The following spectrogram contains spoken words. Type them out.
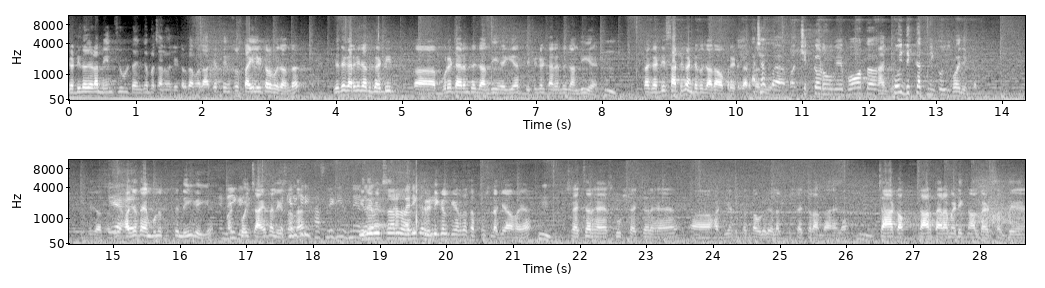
ਗੱਡੀ ਦਾ ਜਿਹੜਾ ਮੇਨ ਫਿਊਲ ਟੈਂਕ ਹੈ 95 ਲੀਟਰ ਦਾ ਮਿਲਾ ਕੇ 327 ਲੀਟਰ ਹੋ ਜਾਂਦਾ ਹੈ। ਜਿਹਦੇ ਕਰਕੇ ਜਦ ਗੱਡੀ ਅਹ, ਬੁਰੇ ਟਾਇਰਾਂ ਤੇ ਜਾਂਦੀ ਹੈਗੀ ਹੈ ਡਿਫਿਕਲਟ ਟਾਇਰਾਂ ਤੇ ਜਾਂਦੀ ਹੈ ਤਾਂ ਗੱਡੀ 60 ਘੰਟੇ ਤੋਂ ਜ਼ਿਆਦਾ ਆਪਰੇਟ ਕਰ ਅੱਛਾ ਸਕਦੀ ਹੈ ਬ- ਬ- ਚਿੱਕੜ ਹੋਵੇ ਬਹੁਤ ਹਾਂਜੀ। ਕੋਈ ਦਿੱਕਤ ਨਹੀਂ ਕੋਈ ਕੋਈ ਦਿੱਕਤ ਨਹੀਂ ਇਹ ਜਾ ਸਕਦੀ ਇਹ ਹੈ ਹੈ- ਹਜੇ ਤਾਂ ਐਂਬੂਲੈਂਸ ਉੱਤੇ ਨਹੀਂ ਗਈ ਹੈ ਇਹ ਨਹੀਂ but ਕੋਈ ਗਈ। ਚਾਹੇ ਤਾਂ ਲੈ ਕਿਹੜੀ ਸਕਦਾ ਕਿਹੜੀ ਫੈਸਿਲਿਟੀਆਂ ਨੇ ਇਹਦੇ ਵਿੱਚ ਸਰ ਮੈਡੀਕਲ ਕ੍ਰਿਟੀਕਲ ਕੇਅਰ ਦਾ ਸਭ ਕੁਝ ਲੱਗਿਆ ਹੋਇਆ ਹੈ ਹੂੰ ਸਟ੍ਰੈਚਰ ਹੈ ਸਕੂਪ ਸਟ੍ਰੈਚਰ ਹੈ ਅਹ ਹੱਡੀਆਂ ਟੁੱਟਣ ਦਾ ਉਹਦੇ ਲਈ ਅਲੱਗ ਸਟ੍ਰੈਚਰ ਆਂਦਾ ਹੈਗਾ। ਚਾਰ ਡਾਕ- ਚਾਰ ਪੈਰਾਮੈਡਿਕ ਨਾਲ ਬੈਠ ਸਕਦੇ ਹੈ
